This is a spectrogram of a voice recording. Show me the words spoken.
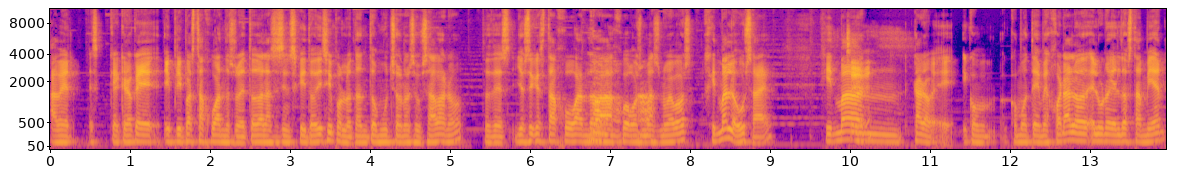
A ver, es que creo que Ipripa está jugando sobre todo al Assassin's Creed Odyssey, por lo tanto mucho no se usaba, ¿no? Entonces, yo sí que está jugando No, a no. juegos más nuevos. Hitman lo usa, ¿eh? Hitman, claro, eh, y como, como te mejora lo- el 1 y el 2 también,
